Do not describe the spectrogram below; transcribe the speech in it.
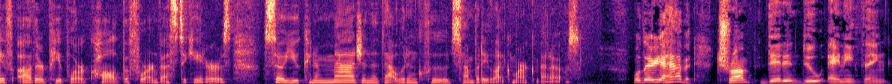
if other people are called before investigators." So you can imagine that that would include somebody like Mark Meadows. Well, there you have it. Trump didn't do anything.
